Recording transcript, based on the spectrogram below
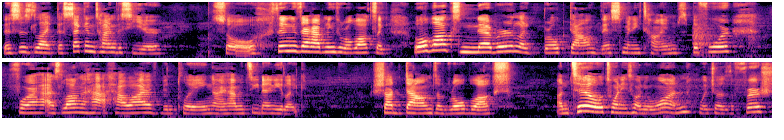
This is like the second time this year. So things are happening to Roblox. Like Roblox never like broke down this many times before. For as long as how I've been playing, I haven't seen any like shutdowns of Roblox until 2021, which was the first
